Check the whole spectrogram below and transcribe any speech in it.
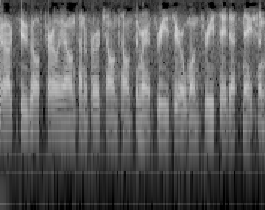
Skyhawk 2 Golf Charlie, Allentown approach, Allentown Timber 3013, say destination.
